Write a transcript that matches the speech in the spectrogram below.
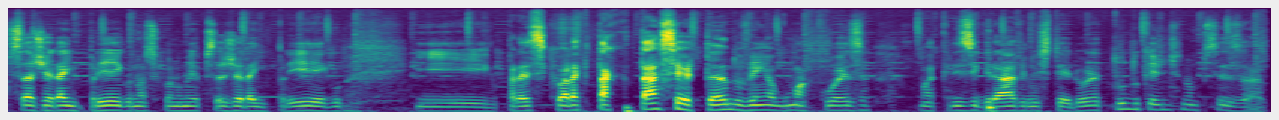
Precisa gerar emprego, nossa economia precisa gerar emprego. E parece que a hora que está tá acertando, vem alguma coisa, uma crise grave no exterior, é tudo que a gente não precisava.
